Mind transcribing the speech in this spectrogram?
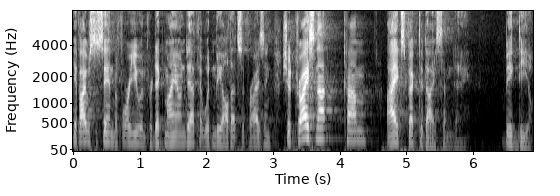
if I was to stand before you and predict my own death, it wouldn't be all that surprising. Should Christ not come, I expect to die someday. Big deal.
